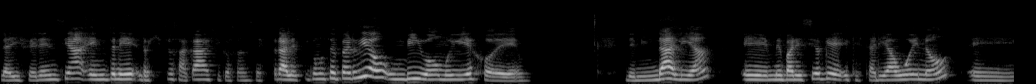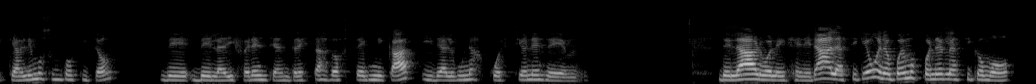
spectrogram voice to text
la diferencia entre registros akáshicos ancestrales. Y como se perdió un vivo muy viejo de, de Mindalia, eh, me pareció que, estaría bueno eh, que hablemos un poquito de, la diferencia entre estas dos técnicas y de algunas cuestiones de, del árbol en general. Así que bueno, podemos ponerle así como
